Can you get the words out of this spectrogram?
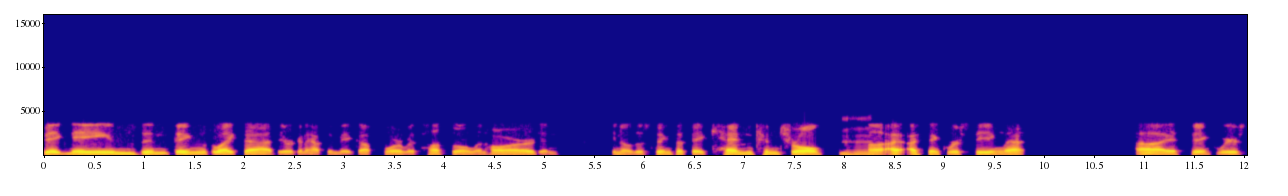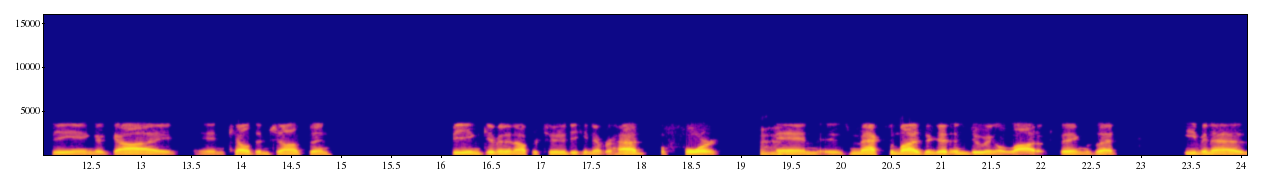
big names and things like that. They were going to have to make up for with hustle and hard and you know those things that they can control. Mm-hmm. Uh, I, I think we're seeing that. Uh, I think we're seeing a guy in Keldon Johnson being given an opportunity he never had before mm-hmm. and is maximizing it and doing a lot of things that even as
